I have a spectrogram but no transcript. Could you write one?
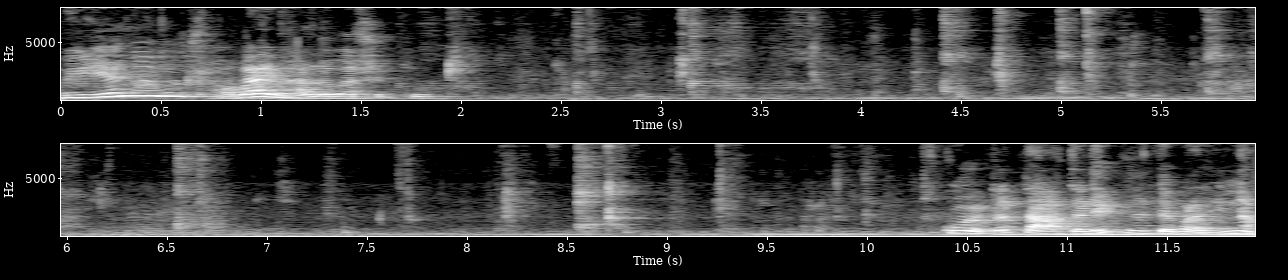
বিরিয়ানি এখন সবাই ভালোবাসে খুব একটা তাড়াতাড়ি খেতে পারি না।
